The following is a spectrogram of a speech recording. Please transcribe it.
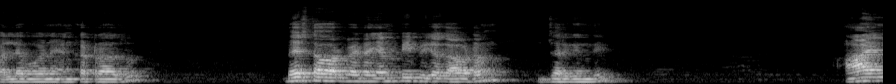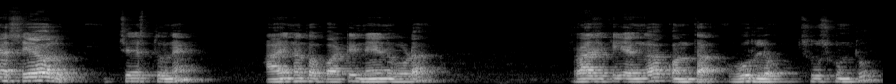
పల్లెపోయిన వెంకట్రాజు బేస్తవారిపేట ఎంపీపీగా కావటం జరిగింది. ఆయన సేవలు చేస్తూనే ఆయనతో పాటు నేను కూడా రాజకీయంగా కొంత ఊర్లో చూసుకుంటూ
